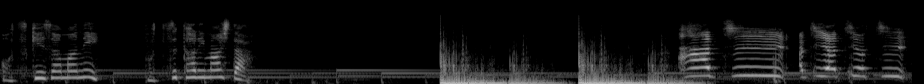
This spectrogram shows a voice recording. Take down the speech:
お月様にぶつかりました。あちあちあちあち。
